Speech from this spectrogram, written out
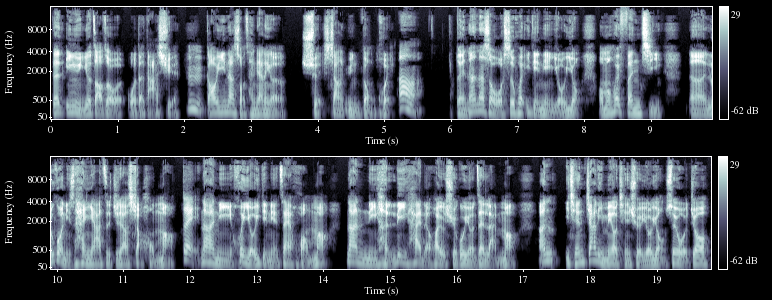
但阴影又造就我我的大学。嗯高一那时候参加那个水上运动会，嗯对，那那时候我是会一点点游泳，我们会分级。呃，如果你是旱鸭子，就叫小红帽，对，那你会有一点点在黄帽。那你很厉害的话，有学过游泳在蓝帽啊。以前家里没有钱学游泳，所以我就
